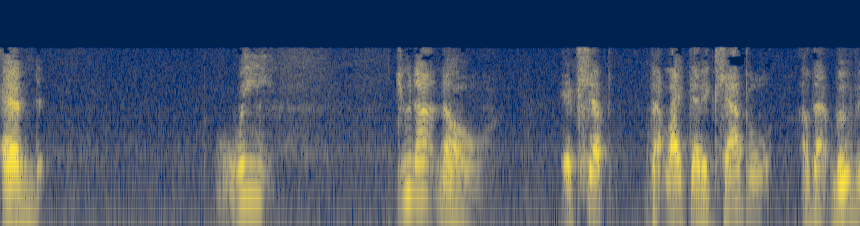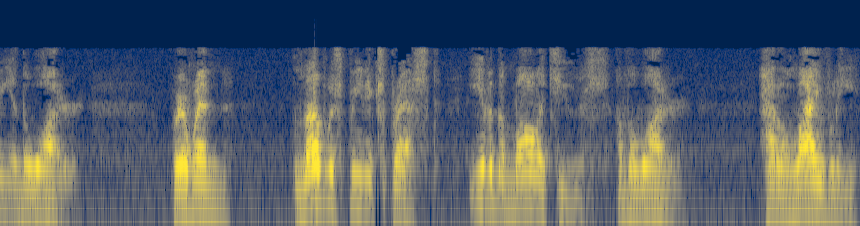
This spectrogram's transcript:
And we do not know, except that, like that example of that movie in the water, where when love was being expressed, even the molecules of the water had a lively,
